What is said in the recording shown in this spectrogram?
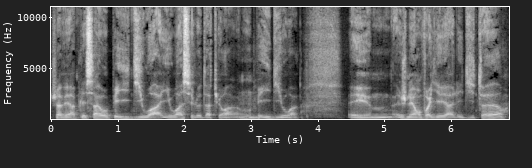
J'avais appelé ça au pays d'Iwa. Iwa, c'est le datura, hein, au mhm. pays d'Iwa. Et euh, je l'ai envoyé à l'éditeur.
